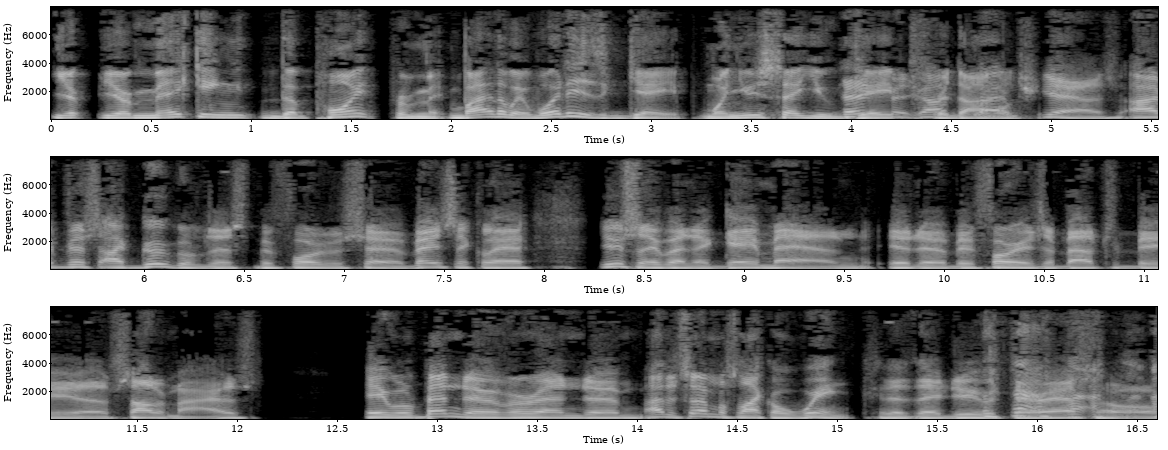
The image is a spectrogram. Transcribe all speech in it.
You're, you're making the point for me. By the way, what is gape? When you say you They- gaped I- for I- Donald Trump, Yes, I've just I googled this before the show. Basically, usually when a gay man, you know, before he's about to be uh, sodomized, he will bend over and um, it's almost like a wink that they do with their asshole,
